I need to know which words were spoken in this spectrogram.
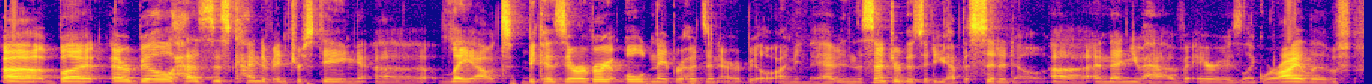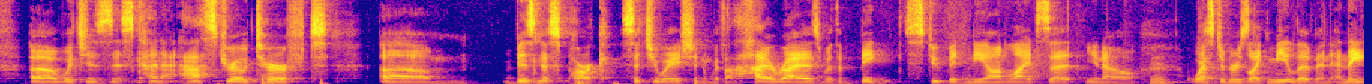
uh, but Erbil has this kind of interesting uh, layout because there are very old neighborhoods in Erbil. I mean, they have in the center of the city you have the citadel, uh, and then you have areas like where I live, uh, which is this kind of astroturfed. Um, business park situation with a high rise with a big stupid neon lights that you know westerners like me live in and they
